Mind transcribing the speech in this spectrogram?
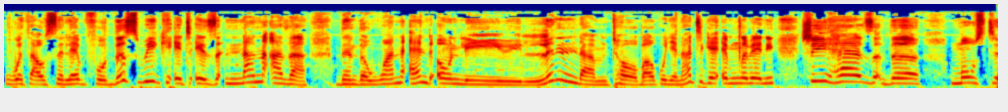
with our celeb for this week. It is none other than the one and only Linda Mtoba. kunye nathi ke emnxebeni. She has the most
